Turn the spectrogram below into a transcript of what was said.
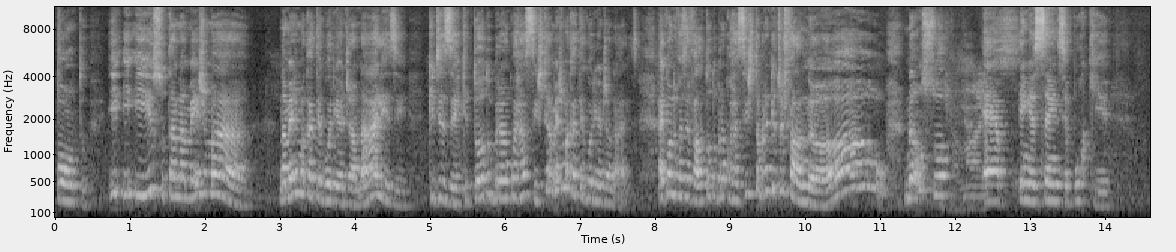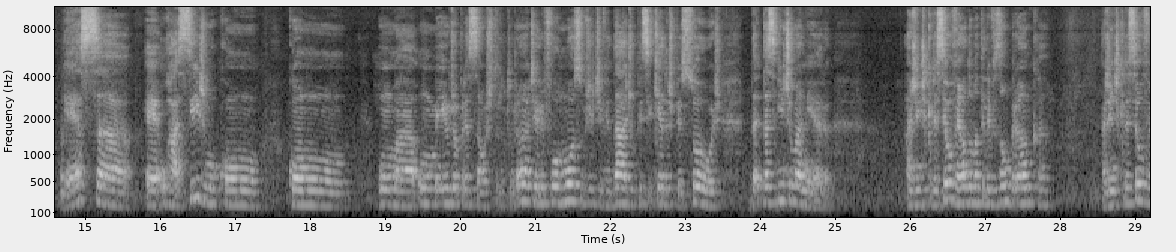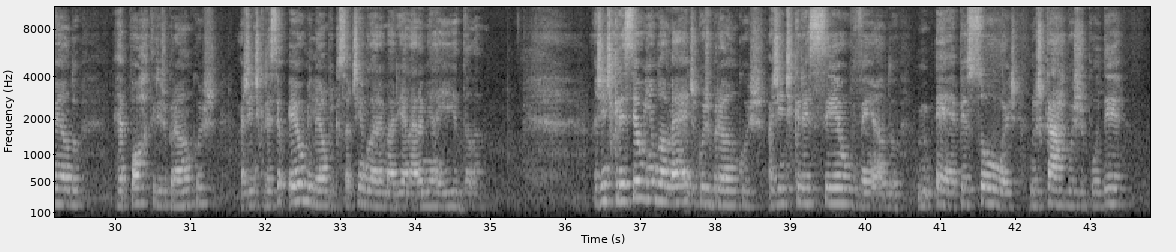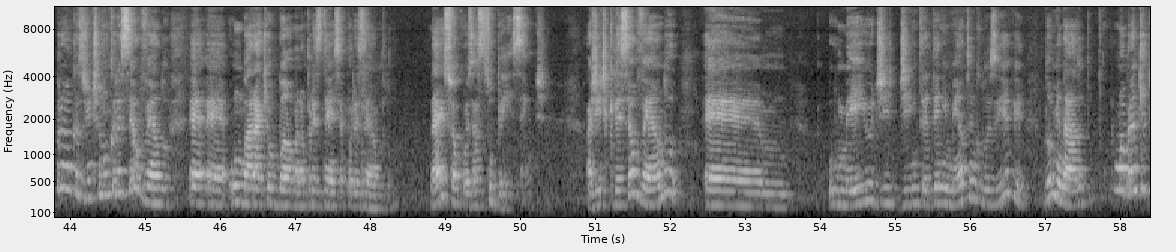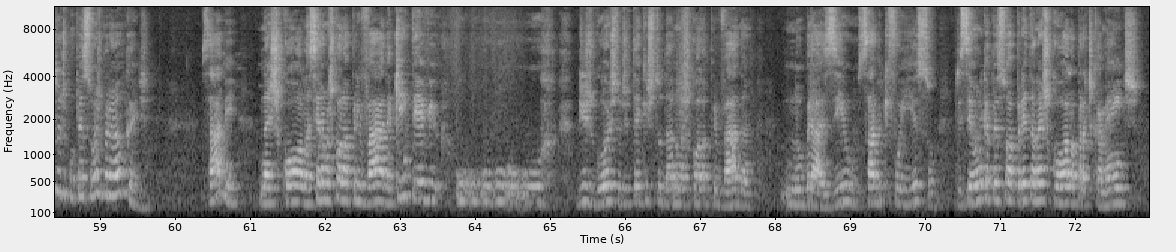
Ponto. E, e, e isso está na mesma, na mesma categoria de análise que dizer que todo branco é racista. É a mesma categoria de análise. Aí quando você fala todo branco é racista, a branquitude fala, não, não sou. É, em essência, porque essa, é, o racismo como, como uma, um meio de opressão estruturante, ele formou a subjetividade, o psique das pessoas da, da seguinte maneira. A gente cresceu vendo uma televisão branca, a gente cresceu vendo repórteres brancos, a gente cresceu. Eu me lembro que só tinha Glória Maria, ela era minha ídola. A gente cresceu indo a médicos brancos, a gente cresceu vendo é, pessoas nos cargos de poder brancas. A gente não cresceu vendo é, é, um Barack Obama na presidência, por exemplo. Né? Isso é coisa super recente. A gente cresceu vendo é, o meio de, de entretenimento, inclusive, dominado por uma branquitude, por pessoas brancas, sabe? Na escola, se era uma escola privada, quem teve o, o, o, o desgosto de ter que estudar numa escola privada no Brasil, sabe o que foi isso? De ser a única pessoa preta na escola, praticamente,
